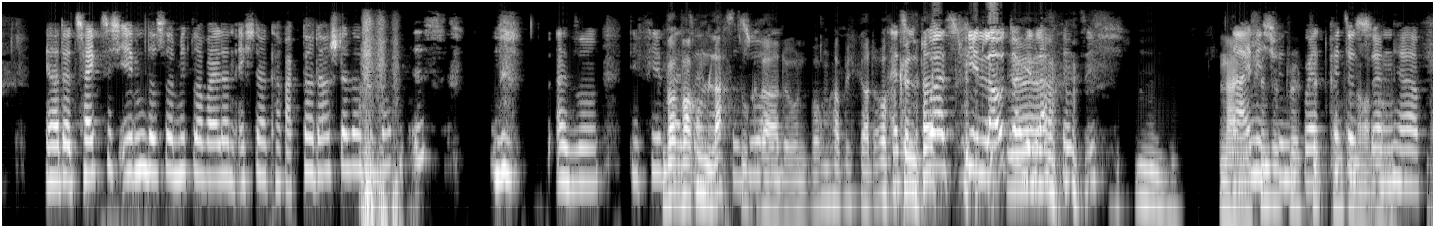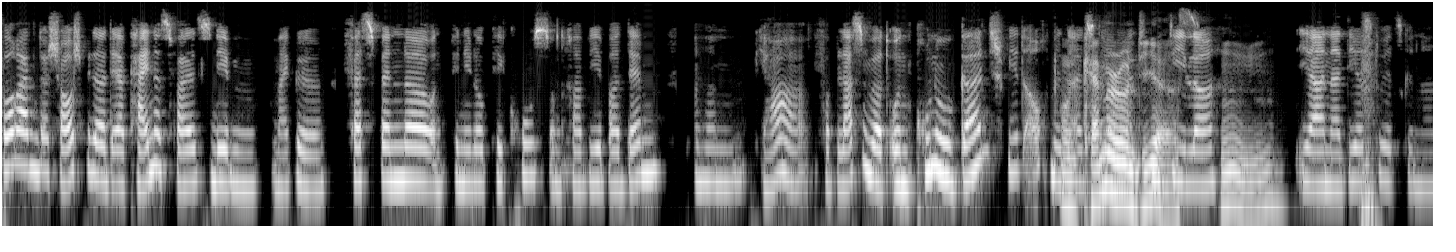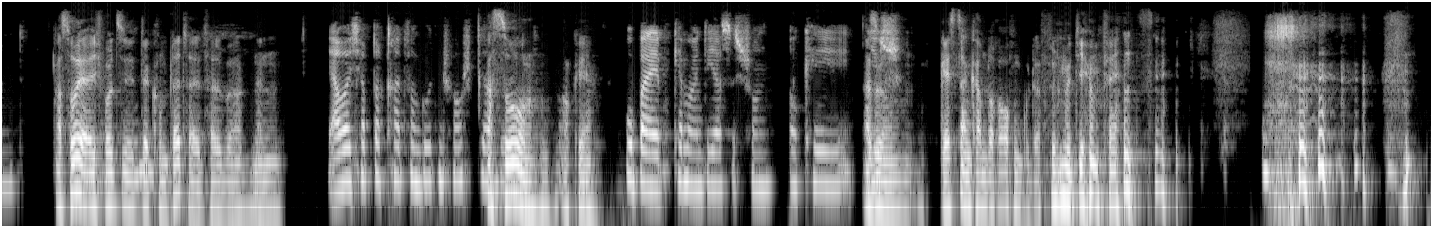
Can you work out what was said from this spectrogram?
ja, da zeigt sich eben, dass er mittlerweile ein echter Charakterdarsteller geworden ist. Also die Vielfalt. Warum lachst du gerade und warum habe ich gerade auch Also du hast viel lauter ja. gelacht als ich. Hm. Nein, Nein, ich, ich finde Brad Pitt, Pitt ist ein hervorragender Schauspieler, der keinesfalls neben Michael Fassbender und Penelope Cruz und Javier Bardem ähm, ja verblassen wird. Und Bruno Ganz spielt auch mit und als Cameron Diaz. Dealer. Hm. Ja, na, die hast du jetzt genannt. Ach so, ja, ich wollte sie der Komplettheit halber nennen. Ja, aber ich habe doch gerade von guten Schauspielern. Ach so, gehört. okay. Wobei Cameron Diaz ist schon okay. Also gestern kam doch auch ein guter Film mit dir im Fernsehen.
